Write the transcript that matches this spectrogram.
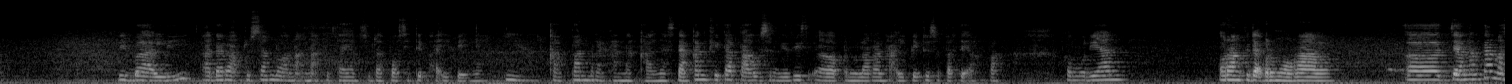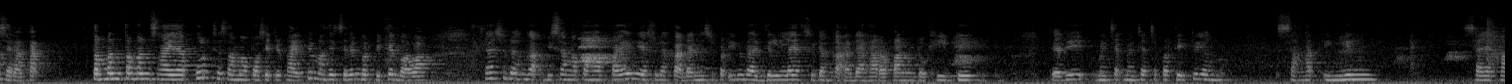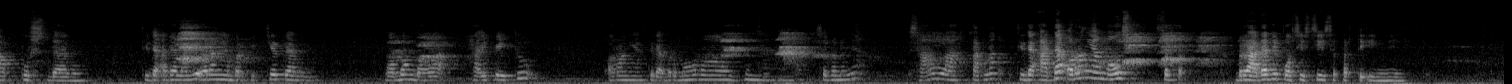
di Bali ada ratusan loh anak-anak kita yang sudah positif HIV-nya. Iya. Kapan mereka nakalnya? Sedangkan kita tahu sendiri eh, penularan HIV itu seperti apa. Kemudian orang tidak bermoral. Eh, jangankan masyarakat, teman-teman saya pun sesama positif HIV masih sering berpikir bahwa saya sudah nggak bisa ngapa-ngapain ya sudah keadaannya seperti ini udah jelek sudah nggak ada harapan untuk hidup. Jadi mencet-mencet seperti itu yang sangat ingin saya hapus dan tidak ada lagi orang yang berpikir dan ngomong bahwa HIV itu orang yang tidak bermoral. Sebenarnya salah karena tidak ada orang yang mau berada di posisi seperti ini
